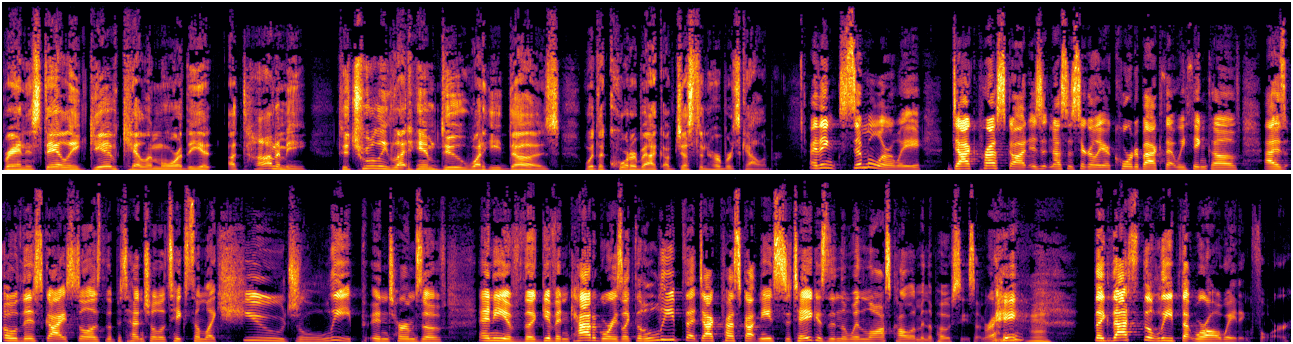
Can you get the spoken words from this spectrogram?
Brandon Staley give Kellen Moore the autonomy to truly let him do what he does with a quarterback of Justin Herbert's caliber? I think similarly, Dak Prescott isn't necessarily a quarterback that we think of as, oh, this guy still has the potential to take some like huge leap in terms of any of the given categories. Like the leap that Dak Prescott needs to take is in the win loss column in the postseason, right? Mm-hmm. Like that's the leap that we're all waiting for.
